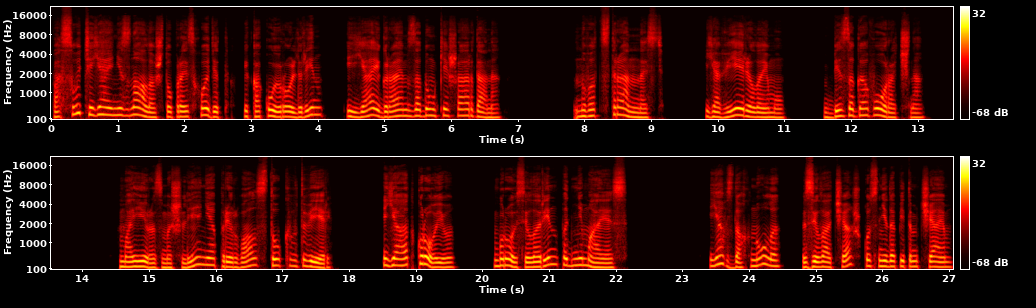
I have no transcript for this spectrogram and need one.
По сути, я и не знала, что происходит и какую роль Рин и я играем в задумке Шардана. Но вот странность. Я верила ему безоговорочно. Мои размышления прервал стук в дверь. «Я открою», — бросила Рин, поднимаясь. Я вздохнула, взяла чашку с недопитым чаем,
